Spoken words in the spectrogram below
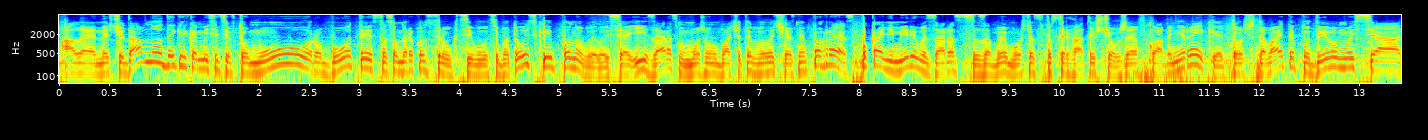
Але нещодавно, декілька місяців тому, роботи стосовно реконструкції вулиці Батойської поновилися, і зараз ми можемо бачити величезний прогрес. По крайній мірі, ви зараз за мною можете спостерігати, що вже вкладені рейки. Тож давайте подивимося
